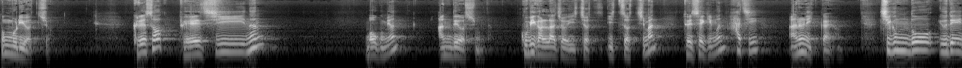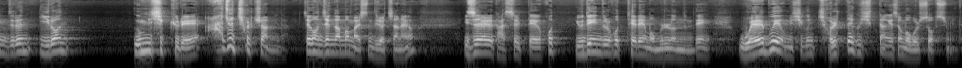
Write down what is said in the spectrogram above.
동물이었죠. 그래서 돼지는 먹으면 안 되었습니다. 굽이 갈라져 있었, 지만 되새김은 하지 않으니까요. 지금도 유대인들은 이런 음식 규례에 아주 철저합니다. 제가 언젠가 한번 말씀드렸잖아요. 이스라엘 갔을 때 호, 유대인들 호텔에 머물렀는데 외부의 음식은 절대 그 식당에서 먹을 수 없습니다.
